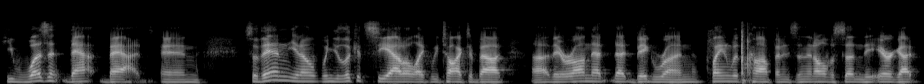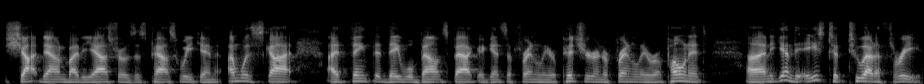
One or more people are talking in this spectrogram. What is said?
He wasn't that bad. And so then, you know, when you look at Seattle, like we talked about, uh, they were on that that big run, playing with confidence, and then all of a sudden the air got shot down by the Astros this past weekend. I'm with Scott. I think that they will bounce back against a friendlier pitcher and a friendlier opponent. Uh, and again, the A's took two out of three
